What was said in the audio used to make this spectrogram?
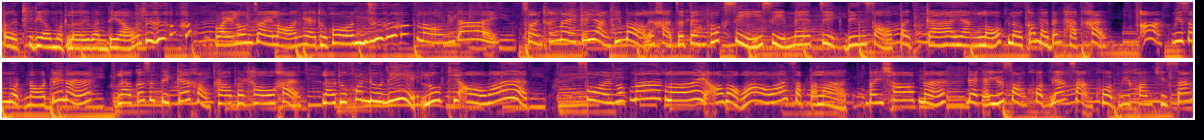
เปิดทีเดียวหมดเลยวันเดียว ไวัยรุ่นใจร้อนไงทุกคนรอไม่ได้ ส่วนข้างในก็อย่างที่บอกเลยค่ะ จะเป็นพวกสีสีเมจิก ดินสอปากกายางลบแล้วก็ไม้บรรทัดค่ะอะมีสมุดโน้ตด้วยนะ แล้วก็สติกเกอร์ของ Proud Patrol ค่ะ แล้วทุกคนดูนี่รูปที่ออวาด สวยมากๆเลยออบอกว่าออวาดสับประหลาดใบชอบนะ เด็กอายุ2ขวบย่าง3ขวบมีความคิดสร้าง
